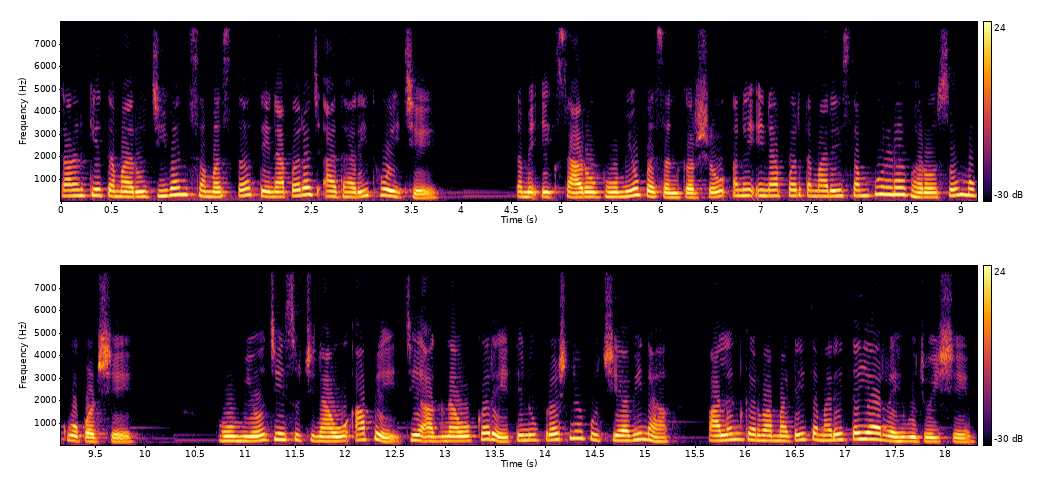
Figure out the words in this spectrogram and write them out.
કારણ કે તમારું જીવન સમસ્ત તેના પર જ આધારિત હોય છે. તમે એક સારો ભોમિયો પસંદ કરશો અને એના પર તમારે સંપૂર્ણ ભરોસો મૂકવો પડશે. ભોમિયો જે સૂચનાઓ આપે, જે આજ્ઞાઓ કરે તેનું પ્રશ્ન પૂછ્યા વિના પાલન કરવા માટે તમારે તૈયાર રહેવું જોઈશે.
